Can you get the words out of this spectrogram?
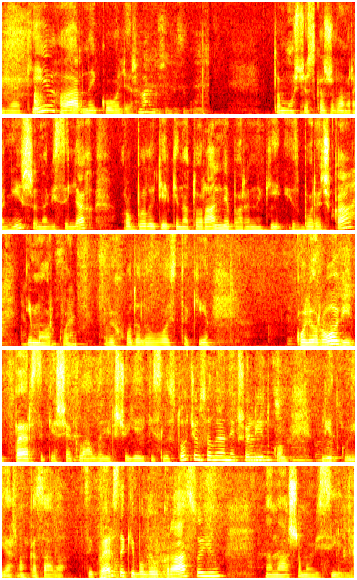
Який гарний колір. Тому що скажу вам раніше, на весіллях робили тільки натуральні бараники із борячка і моркви. Виходили ось такі кольорові персики ще клали, якщо є якийсь листочок зелений, якщо літку. Влітку, я ж вам казала, ці персики були окрасою на нашому весіллі.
